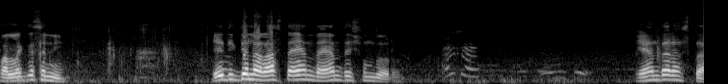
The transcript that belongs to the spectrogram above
ভালো লাগতেছে নি? এই দিক দিয়ে না, রাস্তা এহান্দা এহান্দা সুন্দর। এহান্দা রাস্তা।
